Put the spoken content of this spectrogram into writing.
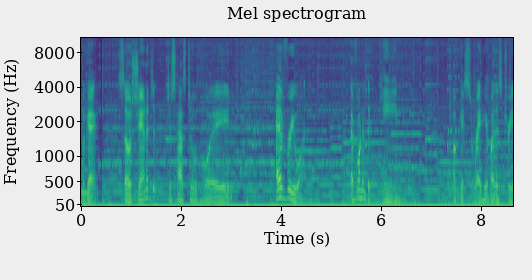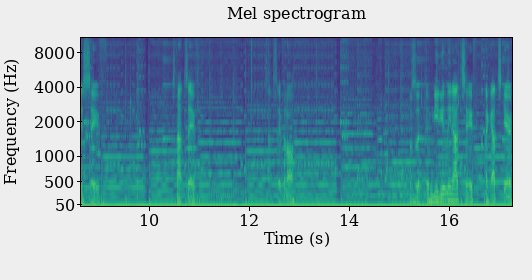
okay, so Shanna just has to avoid everyone. Everyone in the game. Okay, so right here by this tree is safe. It's not safe. It's not safe at all. Was it immediately not safe? I got scared.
